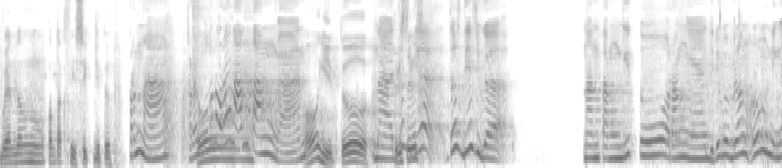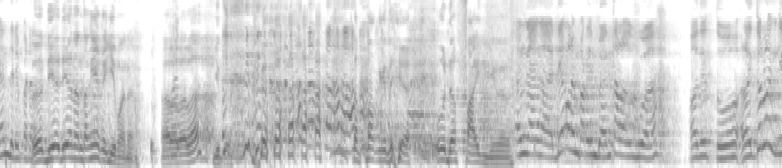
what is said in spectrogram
Berantem kontak fisik gitu. Pernah, karena gue kan orang nantang kan. Oh, gitu. Nah terus terus, terus. dia terus dia juga nantang gitu orangnya. Jadi gue bilang lu mendingan daripada Eh, dia dia nantangnya kayak gimana? Ala-ala gitu. Tepok gitu ya. Udah fight gitu. enggak enggak dia ngelemparin bantal ke gue waktu itu. Lalu itu lagi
